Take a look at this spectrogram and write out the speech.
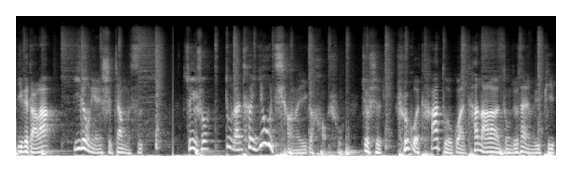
伊戈达拉，一六年是詹姆斯。所以说，杜兰特又抢了一个好处，就是如果他夺冠，他拿了总决赛 MVP，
